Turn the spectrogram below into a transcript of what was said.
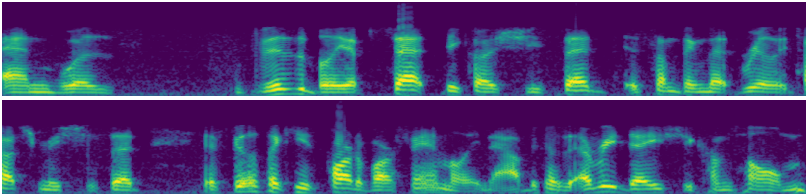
and was visibly upset because she said it's something that really touched me. She said it feels like he's part of our family now because every day she comes home,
